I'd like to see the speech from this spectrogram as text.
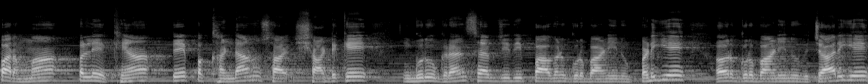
ਭਰਮਾਂ, ਭਲੇਖਿਆਂ ਤੇ ਪਖੰਡਾਂ ਨੂੰ ਛੱਡ ਕੇ ਗੁਰੂ ਗ੍ਰੰਥ ਸਾਹਿਬ ਜੀ ਦੀ ਪਾਵਨ ਗੁਰਬਾਣੀ ਨੂੰ ਪੜ੍ਹੀਏ ਔਰ ਗੁਰਬਾਣੀ ਨੂੰ ਵਿਚਾਰੀਏ,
